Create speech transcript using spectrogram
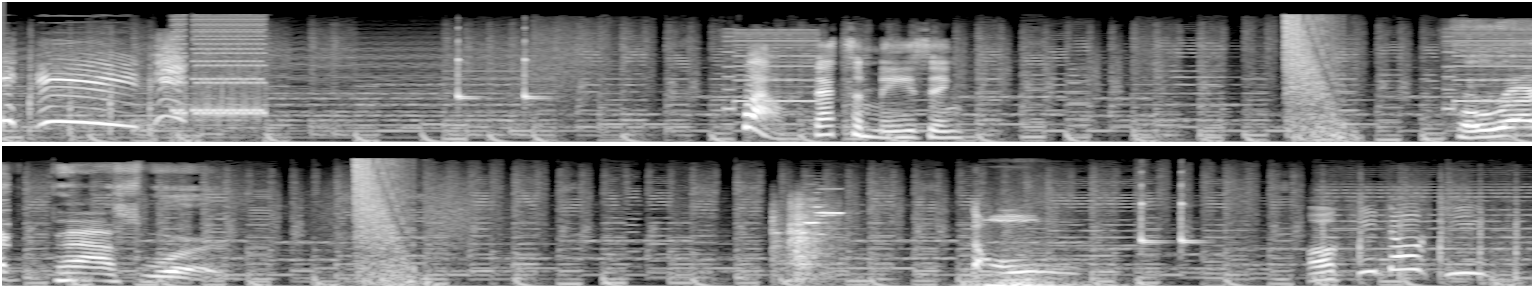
Wow, that's amazing. Correct password. Oh! Okie dokie.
